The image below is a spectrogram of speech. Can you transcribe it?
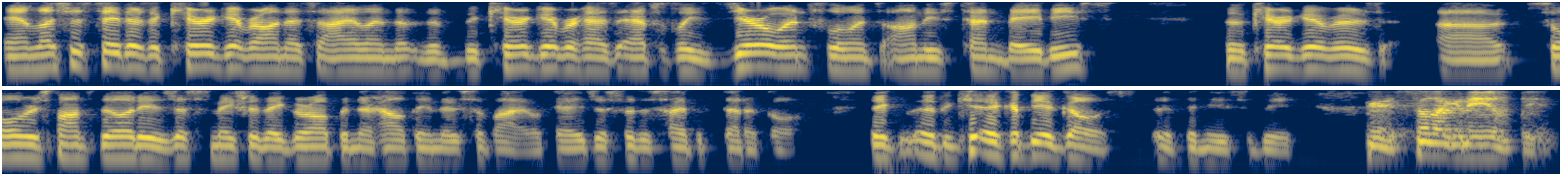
And let's just say there's a caregiver on this island. The, the, the caregiver has absolutely zero influence on these 10 babies. The caregiver's uh, sole responsibility is just to make sure they grow up and they're healthy and they survive, okay, just for this hypothetical. It, it, it could be a ghost if it needs to be. Okay, so like an alien.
